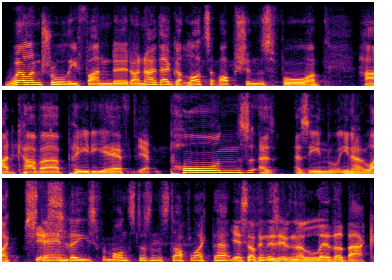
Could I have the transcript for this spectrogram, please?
well and truly funded. I know they've got lots of options for hardcover, PDF, Yep. pawns, as as in you know like Yes. standees for monsters and stuff like that. Yes, I think there's even a leatherback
